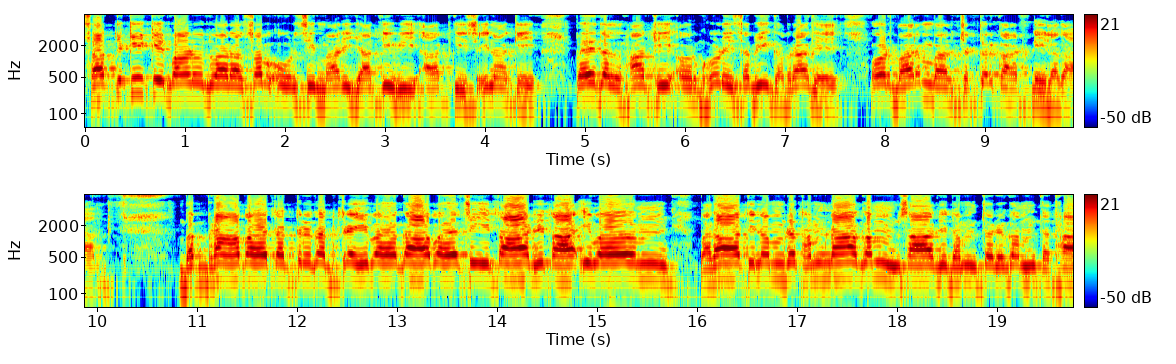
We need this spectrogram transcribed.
सात्विकी के बाणों द्वारा सब ओर से मारी जाती हुई आपकी सेना के पैदल हाथी और घोड़े सभी घबरा गए और बारंबार चक्कर काटने लगा। बभ्राम तत्र तत्रैव गाव सीताधृता इव। पदातिनम रथम नागम साधिधम तुर्गम तथा।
